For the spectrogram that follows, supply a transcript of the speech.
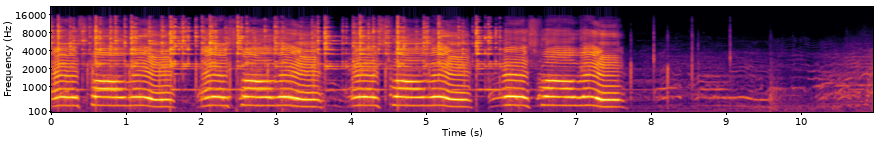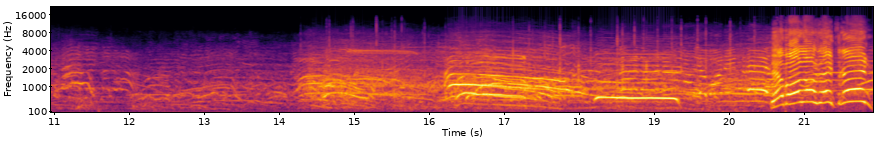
SVW! SVW! SVW! SVW! Der war nicht drin. Der war noch nicht drin!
